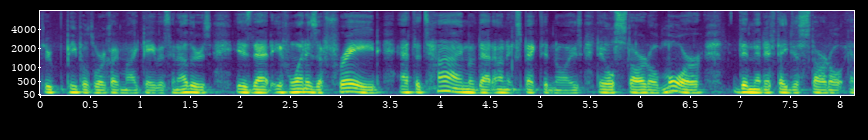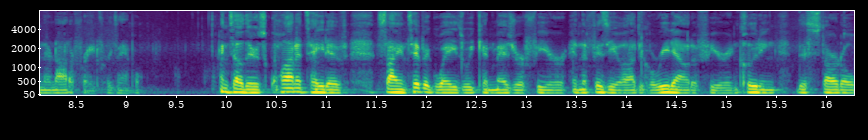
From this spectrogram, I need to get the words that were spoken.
through people's work like Mike Davis and others is that if one is afraid at the time of that unexpected noise, they will startle more than that if they just startle and they're not afraid, for example. And so there's quantitative scientific ways we can measure fear and the physiological readout of fear, including this startle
